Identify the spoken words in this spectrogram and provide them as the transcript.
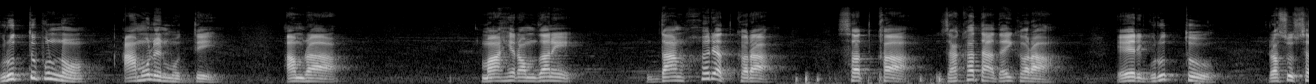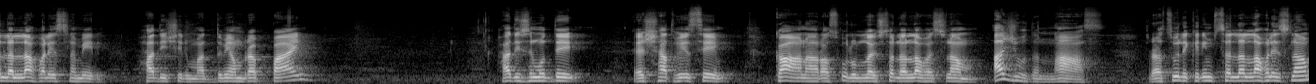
গুরুত্বপূর্ণ আমলের মধ্যে আমরা মাহে রমজানে দান খৈরাত করা, সৎকা জাকাত আদায় করা, এর গুরুত্ব রসুল সাল্লাহ ইসলামের হাদিসের মাধ্যমে আমরা পাই। হাদিসের মধ্যে এরশাদ হয়েছে, কানা রসুল্লাহ সাল্লাহ ইসলাম আজহদান নাস। রসুল করিম সাল্লাহ ইসলাম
